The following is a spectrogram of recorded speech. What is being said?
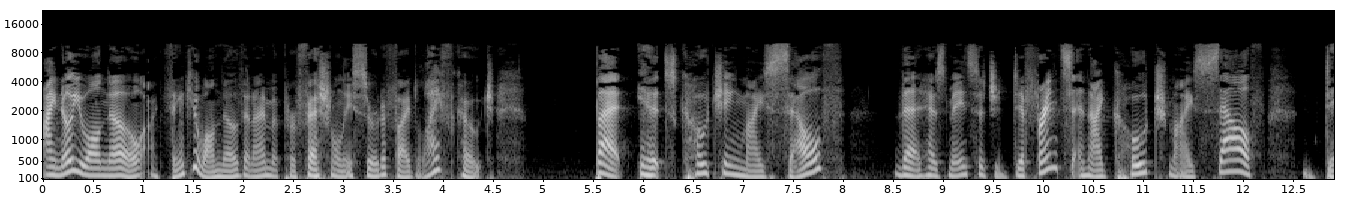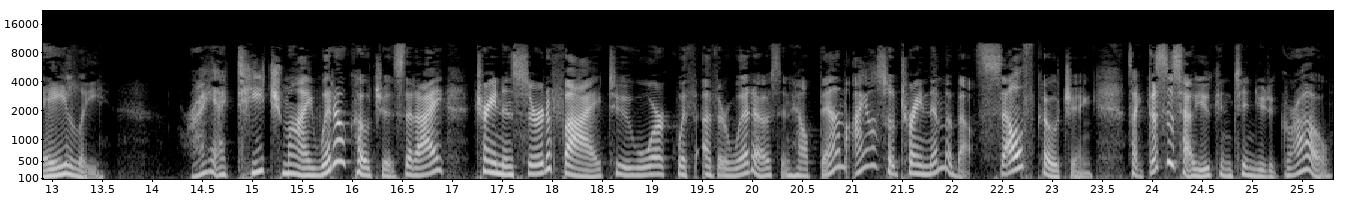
I know you all know, I think you all know that I'm a professionally certified life coach but it's coaching myself that has made such a difference. And I coach myself daily, right? I teach my widow coaches that I train and certify to work with other widows and help them. I also train them about self coaching. It's like, this is how you continue to grow.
